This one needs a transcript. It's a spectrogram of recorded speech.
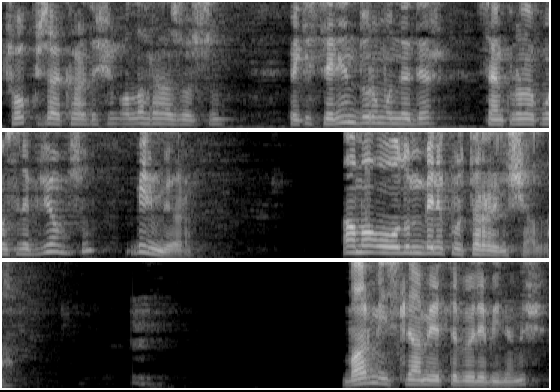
Çok güzel kardeşim, Allah razı olsun. Peki senin durumun nedir? Sen Kur'an okumasını biliyor musun? Bilmiyorum. Ama oğlum beni kurtarır inşallah. Var mı İslamiyet'te böyle bir inanış?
